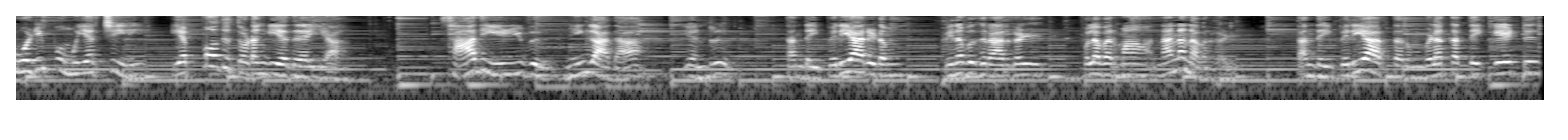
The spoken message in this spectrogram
ஒழிப்பு முயற்சி எப்போது தொடங்கியது ஐயா? சாதி இழிவு நீங்காதா? என்று தந்தை பெரியாரிடம் வினவுகிறார்கள் புலவர் மா நன்னன் அவர்கள். தந்தை பெரியார் தரும் விளக்கத்தை கேட்டு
